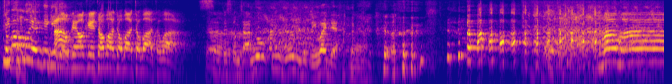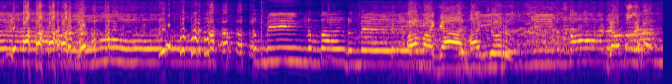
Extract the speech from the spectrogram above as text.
Coba lu yang kayak gitu. Ah, oke oke, coba coba coba coba. Nah, terus kalau misalkan lu kan dulu YouTube Rewind ya. Mama. Teming dembang demeng. Oh my god, hancur. Teming dembang. Gampang ya?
